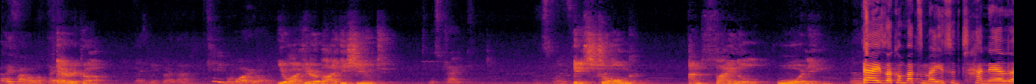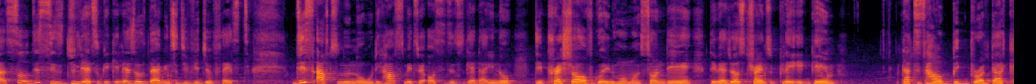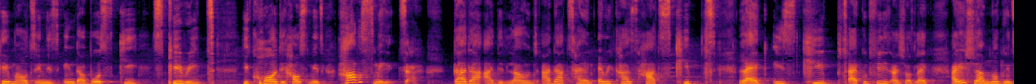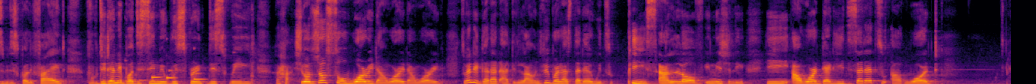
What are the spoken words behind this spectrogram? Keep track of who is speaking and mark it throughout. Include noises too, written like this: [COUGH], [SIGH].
Speaker 1: Erica,
Speaker 2: Yes, big brother.
Speaker 3: Kiddwaya.
Speaker 1: you are hereby issued
Speaker 2: The strike.
Speaker 1: a strong and final warning.
Speaker 4: guys welcome back to my youtube channel so this is juliet okay let's just dive into the video first this afternoon no the housemates were all sitting together you know the pressure of going home on sunday they were just trying to play a game that is how big brother came out in his indaboski spirit. He called the housemates housemates. Gather at the lounge. At that time erica's heart skipped. Like it skipped. I could feel it and she was like are you sure i'm not going to be disqualified? Did anybody see me whispering this week [LAUGHS] she was just so worried and worried and worried. So when they gathered at the lounge big brother started with peace and love initially. He awarded he decided to award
